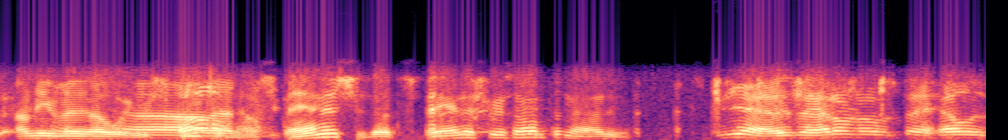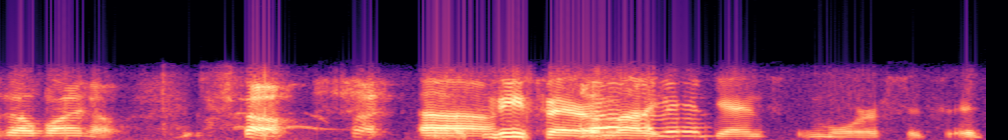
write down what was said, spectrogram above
I don't even know what you're Uh, speaking now. Spanish? Is that Spanish or something? I, yeah, I don't know what the hell is albino. So. Uh, to be fair, no, I'm not I mean- against morphs. It's it's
